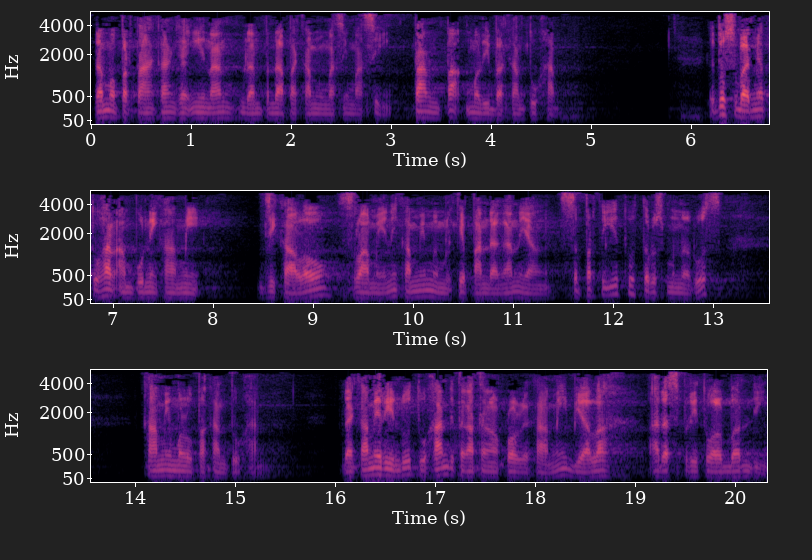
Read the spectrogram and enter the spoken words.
dan mempertahankan keinginan dan pendapat kami masing-masing tanpa melibatkan Tuhan. Itu sebabnya Tuhan ampuni kami jikalau selama ini kami memiliki pandangan yang seperti itu terus-menerus kami melupakan Tuhan. Dan kami rindu Tuhan di tengah-tengah keluarga kami biarlah ada spiritual bonding,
